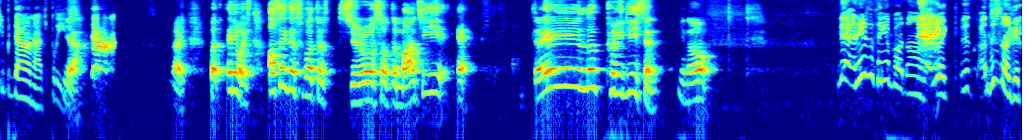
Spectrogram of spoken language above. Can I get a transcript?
Keep it down a notch, please. Yeah. Right. But anyways, I'll say this about the zeros of the Magi. eh, They look pretty decent, you know. Yeah, and here's the thing about um, like this this is like a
